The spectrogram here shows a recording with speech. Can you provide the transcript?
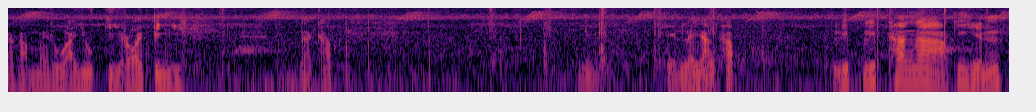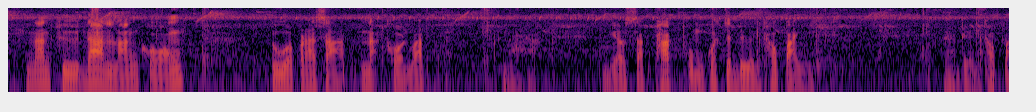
นะครับไม่รู้อายุกี่ร้อยปีนะครับนี่เห็นแล้วยังครับ ลิฟต์ลิฟข้างหน้าที่เห็นนั่นคือด้านหลังของตัวปราสาทนครวัดนะครับเดี๋ยวสักพักผมก็จะเดินเข้าไปนะเดินเข้าไป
